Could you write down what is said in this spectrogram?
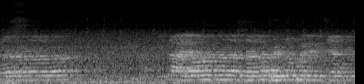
तर इथं आल्यावर सरला भेटलो पहिले.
